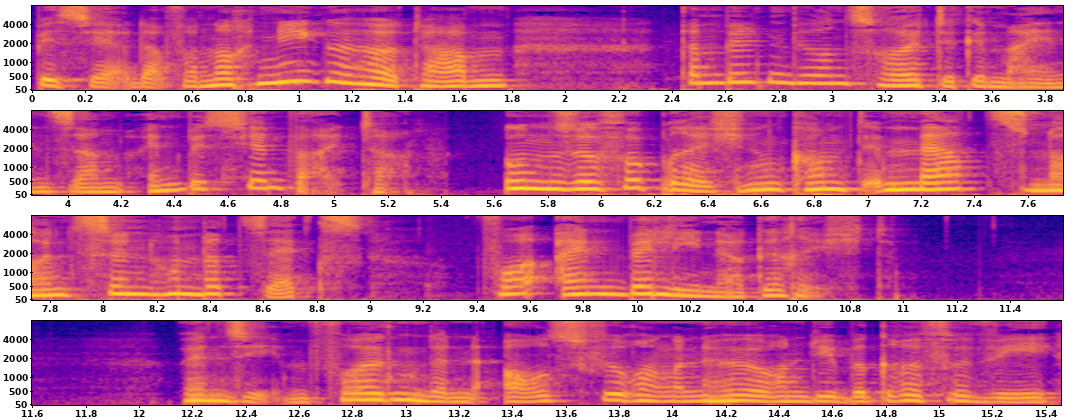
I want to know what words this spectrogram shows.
bisher davon noch nie gehört haben, dann bilden wir uns heute gemeinsam ein bisschen weiter. Unser Verbrechen kommt im März 1906 vor ein Berliner Gericht. Wenn Sie im folgenden Ausführungen hören die Begriffe wie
